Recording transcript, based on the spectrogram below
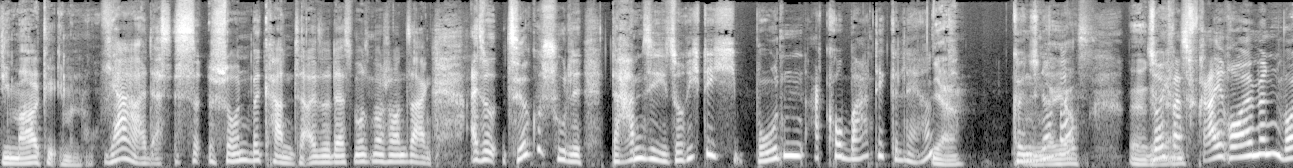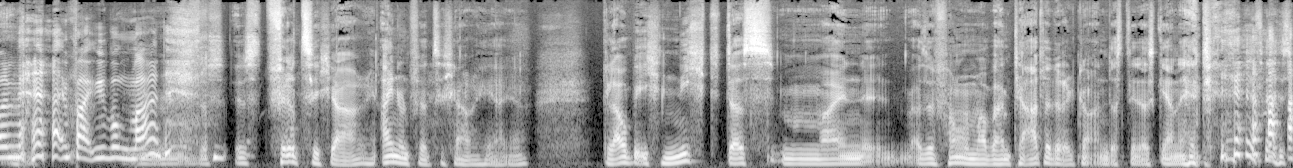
die Marke Immenhof. ja, das ist schon bekannt. Also das muss man schon sagen. Also Zirkusschule, da haben Sie so richtig Bodenakrobatik gelernt? Ja. Können Sie noch Ja, ja. was? Äh, Soll ich was freiräumen? Wollen wir ein paar Übungen machen? Das ist 40 Jahre, 41 Jahre her, ja. Glaube ich nicht, dass mein, also fangen wir mal beim Theaterdirektor an, dass der das gerne hätte, das ist,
